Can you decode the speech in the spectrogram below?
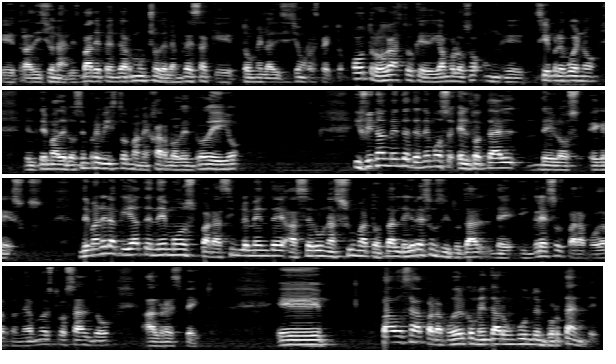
eh, tradicionales. Va a depender mucho de la empresa que tome la decisión respecto. Otro gasto que, digámoslo, son, eh, siempre bueno, el tema de los imprevistos, manejarlo dentro de ello. Y finalmente tenemos el total de los egresos. De manera que ya tenemos para simplemente hacer una suma total de egresos y total de ingresos para poder tener nuestro saldo al respecto. Eh, pausa para poder comentar un punto importante.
